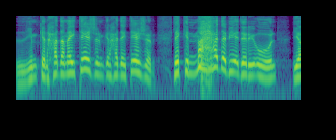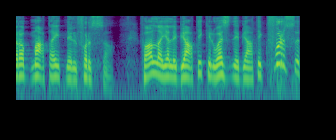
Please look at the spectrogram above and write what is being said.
يمكن حدا ما يتاجر يمكن حدا يتاجر لكن ما حدا بيقدر يقول يا رب ما أعطيتني الفرصة. فالله يلي بيعطيك الوزنة بيعطيك فرصة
